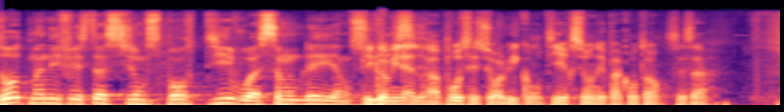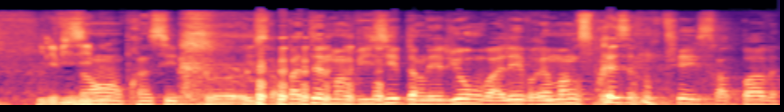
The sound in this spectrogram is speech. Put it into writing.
autres manifestations sportives ou assemblées. Et comme il a le drapeau, c'est sur lui qu'on tire si on n'est pas content, c'est ça? Il est visible. Non, en principe, euh, il sera pas tellement visible dans les lieux. On va aller vraiment se présenter. Il sera pas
